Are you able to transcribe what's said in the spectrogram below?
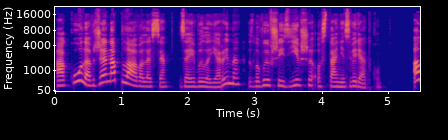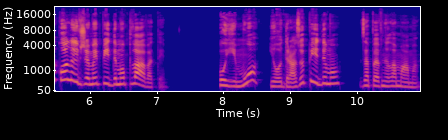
Акула вже наплавалася, заявила Ярина, зловивши і з'ївши останнє звірятко. А коли вже ми підемо плавати? Поїмо і одразу підемо, запевнила мама.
